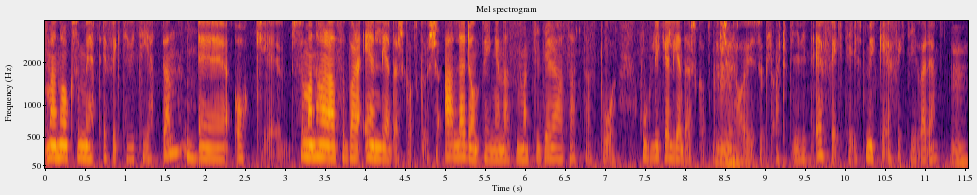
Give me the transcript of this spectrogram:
man har också mätt effektiviteten. Mm. Eh, och, eh, så man har alltså bara en ledarskapskurs. Alla de pengarna som man tidigare har satsat på olika ledarskapskurser mm. har ju såklart blivit effektivt, mycket effektivare. Mm.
